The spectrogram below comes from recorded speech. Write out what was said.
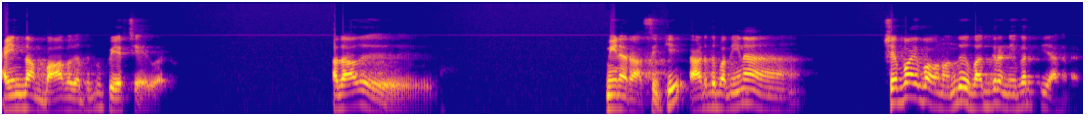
ஐந்தாம் பாவகத்துக்கு பெயர்ச்சி ஆயிடுவார். அதாவது மீன ராசிக்கு அடுத்து பாத்தீங்கன்னா செவ்வாய் பவன் வந்து வக்ர நிவர்த்தி ஆகிறார்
